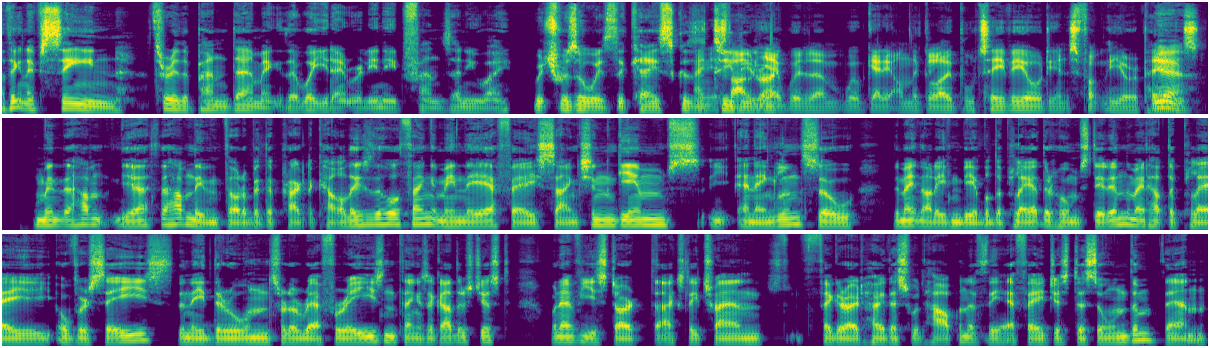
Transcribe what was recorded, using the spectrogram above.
I think they've seen through the pandemic that well, you don't really need fans anyway, which was always the case because the TV like, right. Yeah, we'll um, we'll get it on the global TV audience. Fuck the Europeans. Yeah. I mean, they haven't. Yeah, they haven't even thought about the practicalities of the whole thing. I mean, the FA sanction games in England, so they might not even be able to play at their home stadium. They might have to play overseas. They need their own sort of referees and things like that. There's just whenever you start to actually try and figure out how this would happen if the FA just disowned them, then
